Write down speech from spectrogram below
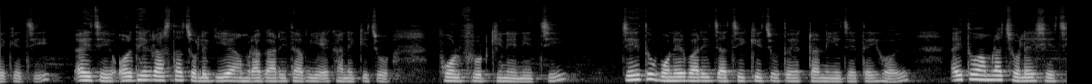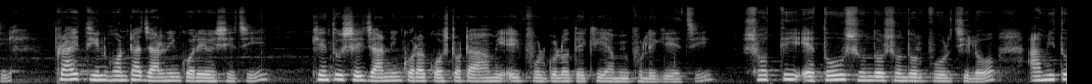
দেখেছি। এই যে, অর্ধেক রাস্তা চলে গিয়ে আমরা গাড়ি থামিয়ে এখানে কিছু ফল ফ্রুট কিনে নিচ্ছি। যেহেতু বোনের বাড়ি যাচ্ছি, কিছু তো একটা নিয়ে যেতেই হয়। এই তো আমরা চলে এসেছি। প্রায় তিন ঘণ্টা জার্নিং করে এসেছি, কিন্তু সেই জার্নিং করার কষ্টটা আমি এই ফুলগুলো দেখেই আমি ভুলে গিয়েছি। সত্যি এত সুন্দর সুন্দর ফুল ছিল, আমি তো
